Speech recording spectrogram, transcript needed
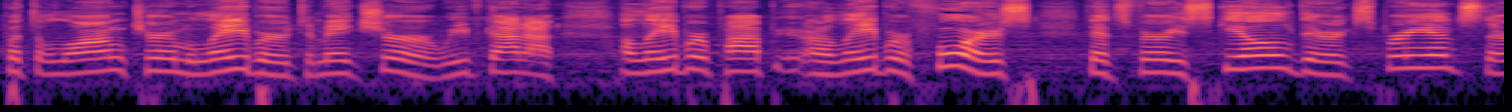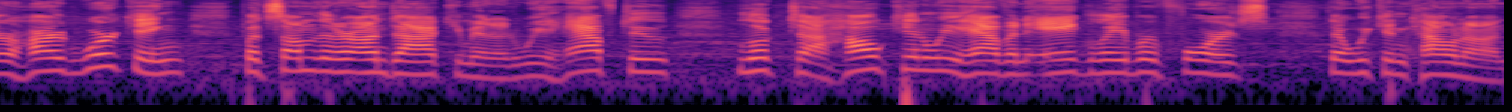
but the long term labor to make sure we've got a, a labor pop a labor force that's very skilled, they're experienced, they're hardworking, but some that are undocumented. We have to look to how can we have an ag labor force that we can count on.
